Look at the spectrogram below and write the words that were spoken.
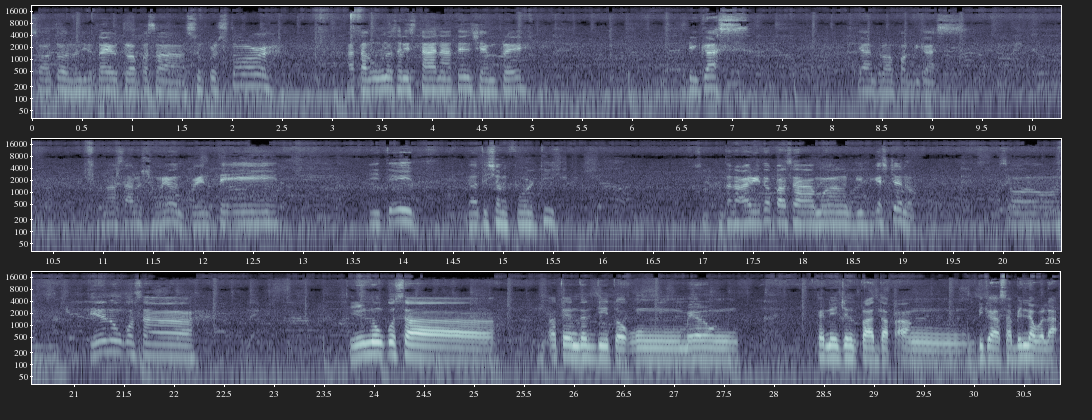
So ito, nandito tayo tropa sa Superstore. At ang una sa listahan natin, syempre, bigas. Yan, tropa, bigas. So, nasa ano siya ngayon? 28, 88. Dati siyang 40. So, punta na kayo dito para sa mga nagbibigas dyan, oh. So, tinanong ko sa tinanong ko sa attendant dito kung merong Canadian product ang bigas. Sabi nila wala.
